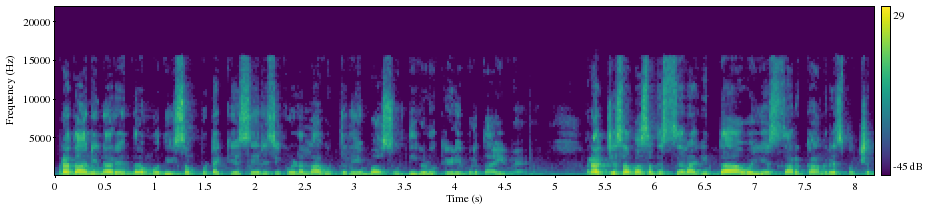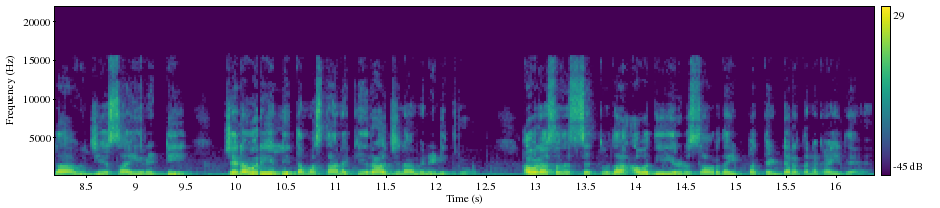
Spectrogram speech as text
ಪ್ರಧಾನಿ ನರೇಂದ್ರ ಮೋದಿ ಸಂಪುಟಕ್ಕೆ ಸೇರಿಸಿಕೊಳ್ಳಲಾಗುತ್ತದೆ ಎಂಬ ಸುದ್ದಿಗಳು ಕೇಳಿ ಬರ್ತಾ ಇವೆ. ರಾಜ್ಯಸಭಾ ಸದಸ್ಯರಾಗಿದ್ದ ವೈಎಸ್ಆರ್ ಕಾಂಗ್ರೆಸ್ ಪಕ್ಷದ ವಿಜಯಸಾಯಿ ರೆಡ್ಡಿ ಜನವರಿಯಲ್ಲಿ ತಮ್ಮ ಸ್ಥಾನಕ್ಕೆ ರಾಜೀನಾಮೆ ನೀಡಿದ್ರು. ಅವರ ಸದಸ್ಯತ್ವದ ಅವಧಿ ಎರಡು ಸಾವಿರದ ಇಪ್ಪತ್ತೆಂಟರ ತನಕ ಇದೆ.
